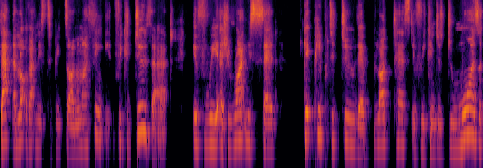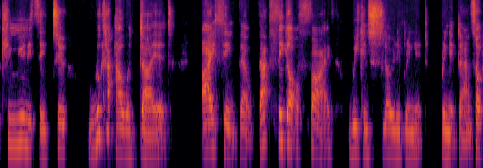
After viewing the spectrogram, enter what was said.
that a lot of that needs to be done. And I think if we could do that, if we, as you rightly said, get people to do their blood test, if we can just do more as a community to look at our diet, I think that that figure of five, we can slowly bring it, bring it down. So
